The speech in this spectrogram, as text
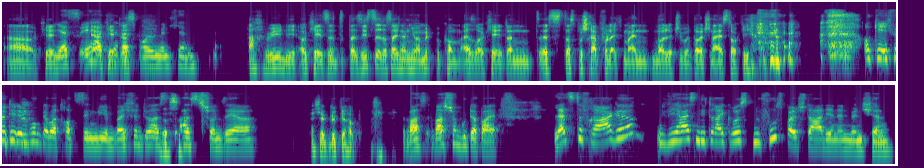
ah, okay. Yes, er ja, okay, hat das, Red Bull München. Ach, really? Okay, so, da siehst du, das habe ich noch nie mal mitbekommen. Also, okay, dann, das, das beschreibt vielleicht mein Knowledge über deutschen Eishockey. okay, ich würde dir den Punkt aber trotzdem geben, weil ich finde, du hast, das, hast schon sehr. Ich habe Glück gehabt. Warst, warst schon gut dabei. Letzte Frage. Wie heißen die drei größten Fußballstadien in München?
